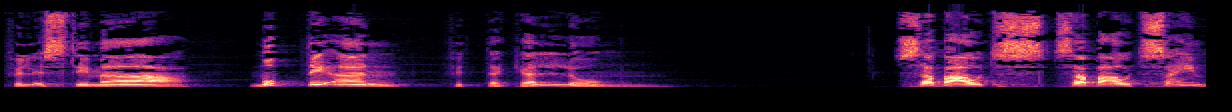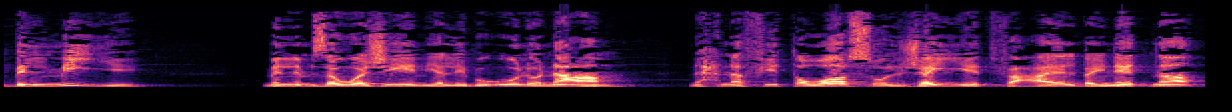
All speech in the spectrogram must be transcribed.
في الاستماع مبطئا في التكلم. سبعة وتسعين بالمية من المزوجين يلي بيقولوا نعم نحن في تواصل جيد فعال بيناتنا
